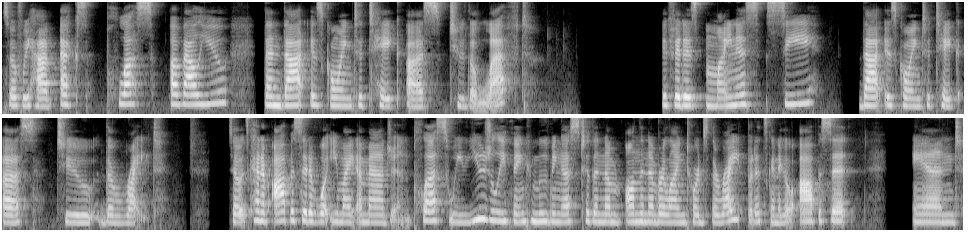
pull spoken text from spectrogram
so if we have x plus a value, then that is going to take us to the left. If it is minus c, that is going to take us to the right. So it's kind of opposite of what you might imagine. Plus, we usually think moving us to the num on the number line towards the right, but it's going to go opposite. And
